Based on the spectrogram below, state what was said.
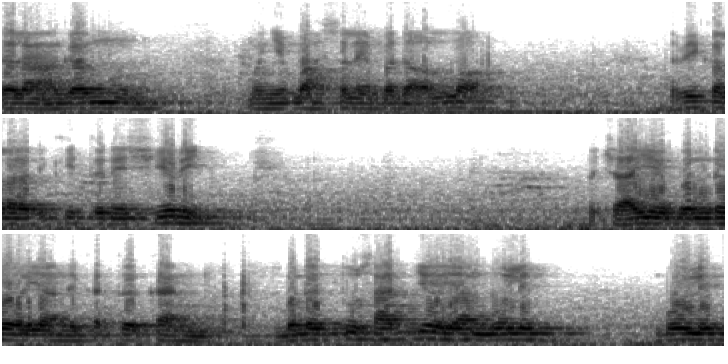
Dalam agama Menyembah selain pada Allah. Tapi kalau kita ni syirik Percaya benda yang dikatakan Benda tu saja yang boleh boleh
